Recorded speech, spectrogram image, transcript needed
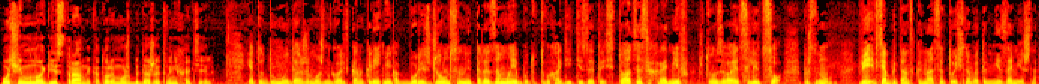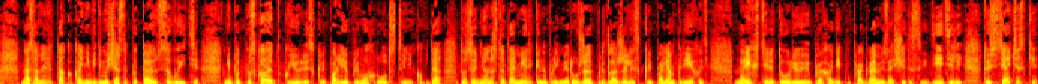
очень многие страны, которые, может быть, даже этого не хотели. Я тут думаю, даже можно говорить конкретнее, как Борис Джонсон и Тереза Мэй будут выходить из этой ситуации, сохранив, что называется, лицо. Потому что ну, вся британская нация точно в этом не замешана. На самом деле, так как они, видимо, сейчас и пытаются выйти, не подпускают к Юлии Скрипали прямых родственников, да, то Соединенные Штаты Америки, например, уже предложили Скрипалям переехать на их территорию и проходить по программе защиты свидетелей. То есть всячески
